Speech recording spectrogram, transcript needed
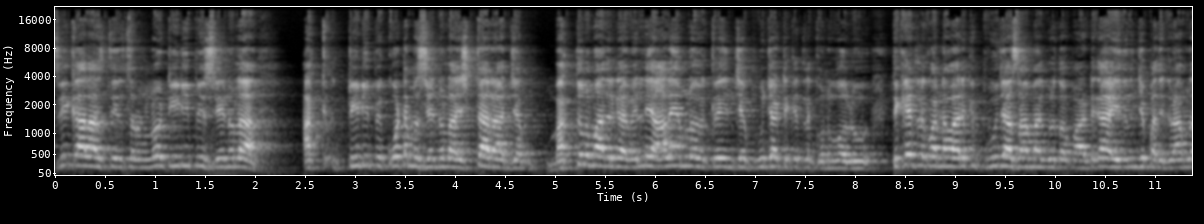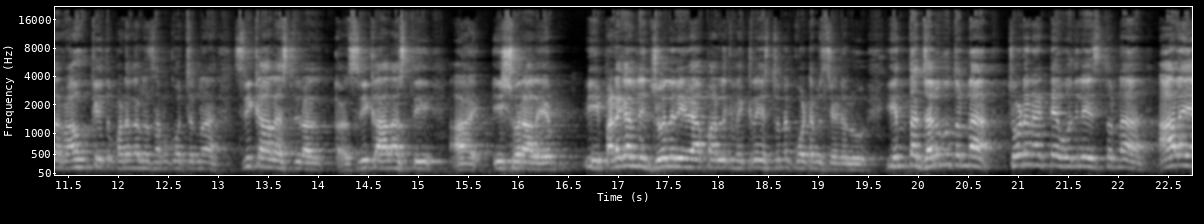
శ్రీకాళహస్తీశ్వరంలో టీడీపీ శ్రేణుల టీడీపీ కూటమి శ్రేణుల ఇష్టారాజ్యం భక్తుల మాదిరిగా వెళ్ళి ఆలయంలో విక్రయించే పూజా టికెట్ల కొనుగోలు టికెట్లు కొన్న వారికి పూజా సామాగ్రితో పాటుగా ఐదు నుంచి పది గ్రాముల రాహుకేతు పడగలను సమకూర్చున్న శ్రీకాళహస్తి శ్రీకాళహస్తి ఈశ్వరాలయం ఈ పడగల్ని జ్యువెలరీ వ్యాపారులకు విక్రయిస్తున్న కూటమి శ్రేణులు. ఇంత జరుగుతున్న చూడనట్టే వదిలేస్తున్న ఆలయ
